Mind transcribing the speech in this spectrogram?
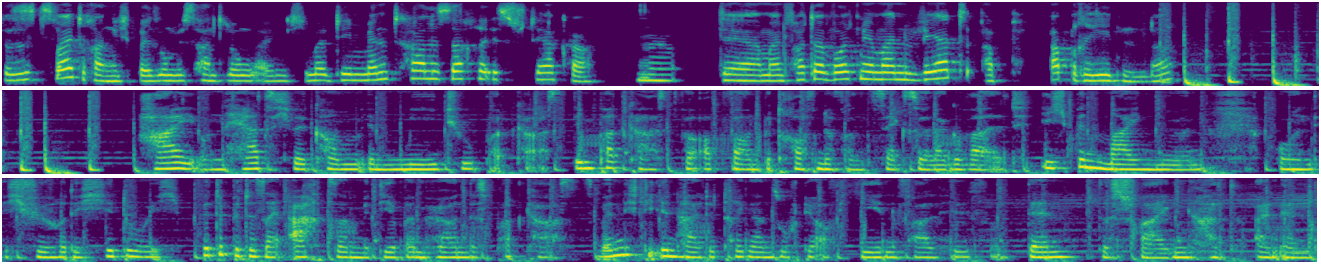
das ist zweitrangig bei so Misshandlungen eigentlich. Immer die mentale Sache ist stärker. Ja. Der, mein Vater wollte mir meinen Wert ab, abreden, ne? Hi und herzlich willkommen im MeToo Podcast, dem Podcast für Opfer und Betroffene von sexueller Gewalt. Ich bin Mai Nguyen und ich führe dich hier durch. Bitte, bitte sei achtsam mit dir beim Hören des Podcasts. Wenn dich die Inhalte triggern, such dir auf jeden Fall Hilfe, denn das Schweigen hat ein Ende.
